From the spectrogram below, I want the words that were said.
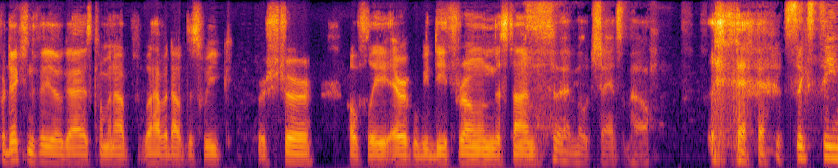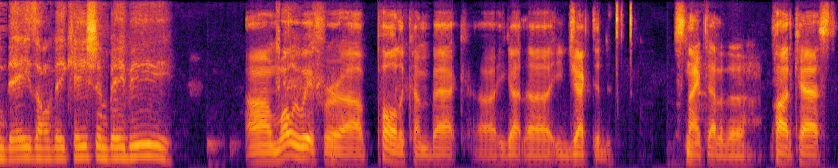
predictions video, guys, coming up. We'll have it out this week for sure. Hopefully, Eric will be dethroned this time. no chance in hell. 16 days on vacation, baby. um, while we wait for uh, Paul to come back, uh, he got uh, ejected, sniped out of the podcast.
